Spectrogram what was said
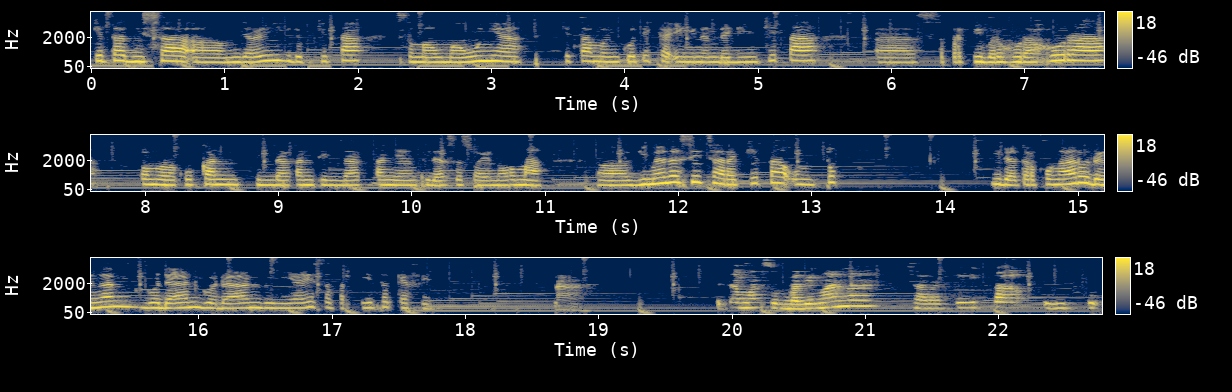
kita bisa uh, menjalani hidup kita semau-maunya. Kita mengikuti keinginan daging kita, uh, seperti berhura-hura atau melakukan tindakan-tindakan yang tidak sesuai norma. Uh, gimana sih cara kita untuk tidak terpengaruh dengan godaan-godaan duniawi seperti itu, Kevin? Nah, kita masuk bagaimana cara kita untuk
